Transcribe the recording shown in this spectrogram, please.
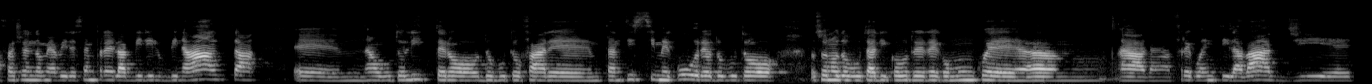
facendomi avere sempre la bilirubina alta. Eh, ho avuto l'ittero, ho dovuto fare tantissime cure, dovuto, sono dovuta ricorrere comunque ehm, a, frequenti lavaggi e,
